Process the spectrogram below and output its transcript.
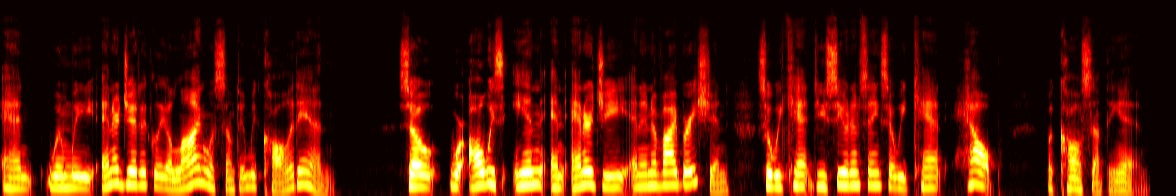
And when we energetically align with something, we call it in. So we're always in an energy and in a vibration. So we can't, do you see what I'm saying? So we can't help but call something in.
